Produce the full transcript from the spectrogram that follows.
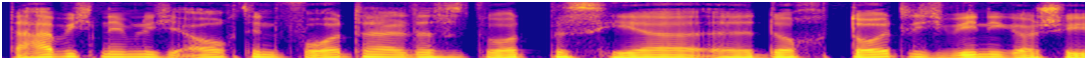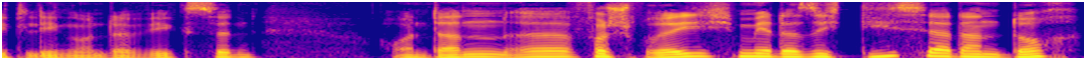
Da habe ich nämlich auch den Vorteil, dass dort bisher äh, doch deutlich weniger Schädlinge unterwegs sind. Und dann äh, verspreche ich mir, dass ich dieses Jahr dann doch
